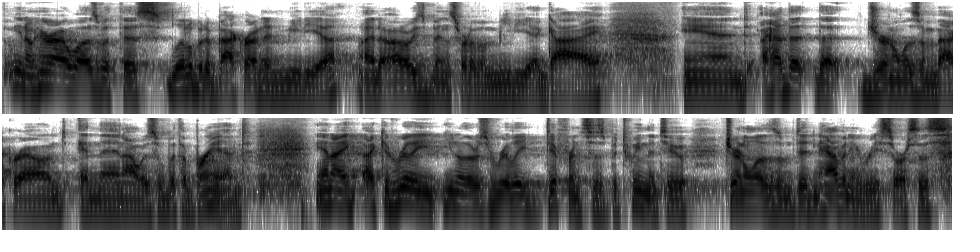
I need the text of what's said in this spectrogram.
You know, here I was with this little bit of background in media. I'd, I'd always been sort of a media guy, and I had that, that journalism background, and then I was with a brand. And I, I could really, you know, there was really differences between the two. Journalism didn't have any resources,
